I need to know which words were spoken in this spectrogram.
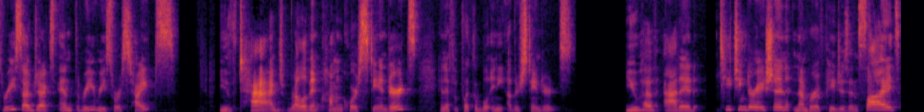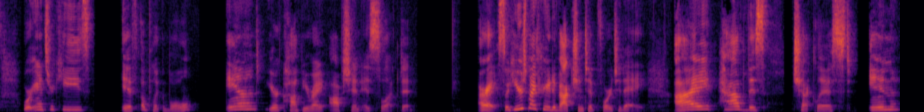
three subjects, and three resource types. You've tagged relevant Common Core standards and, if applicable, any other standards. You have added teaching duration, number of pages and slides, or answer keys if applicable, and your copyright option is selected. All right, so here's my creative action tip for today. I have this checklist in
